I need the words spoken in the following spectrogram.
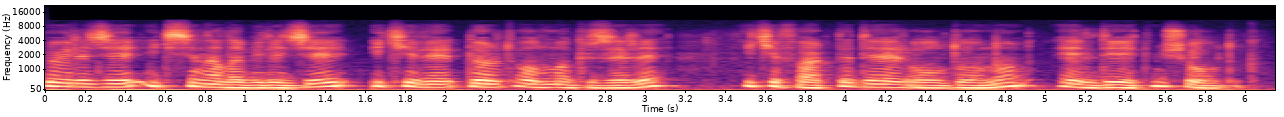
Böylece x'in alabileceği 2 ve 4 olmak üzere iki farklı değer olduğunu elde etmiş olduk.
